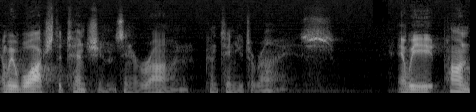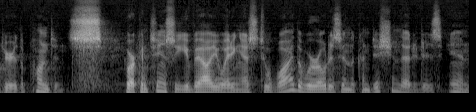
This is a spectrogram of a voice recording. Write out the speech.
And we watch the tensions in Iran continue to rise. And we ponder the pundits who are continuously evaluating as to why the world is in the condition that it is in.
